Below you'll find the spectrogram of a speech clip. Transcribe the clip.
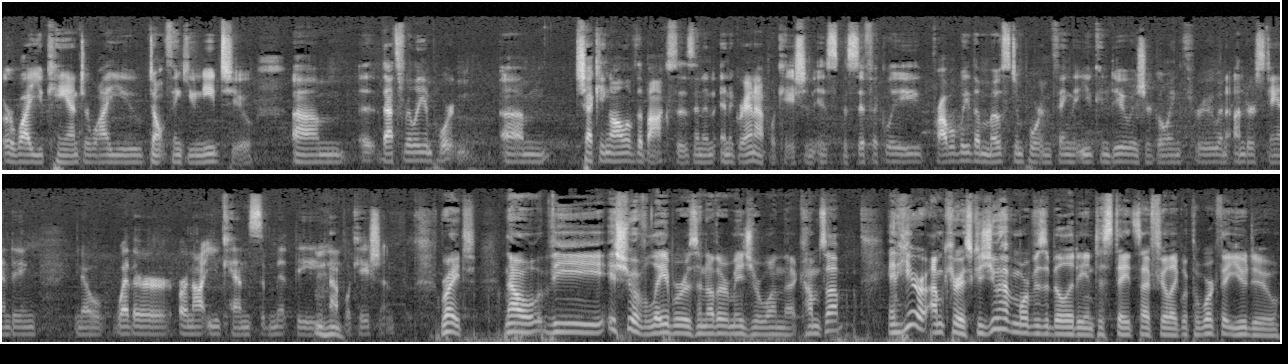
or why you can't, or why you don't think you need to. Um, that's really important. Um, checking all of the boxes in, an, in a grant application is specifically probably the most important thing that you can do as you're going through and understanding, you know, whether or not you can submit the mm-hmm. application. Right. Now, the issue of labor is another major one that comes up. And here I'm curious because you have more visibility into states, I feel like, with the work that you do.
